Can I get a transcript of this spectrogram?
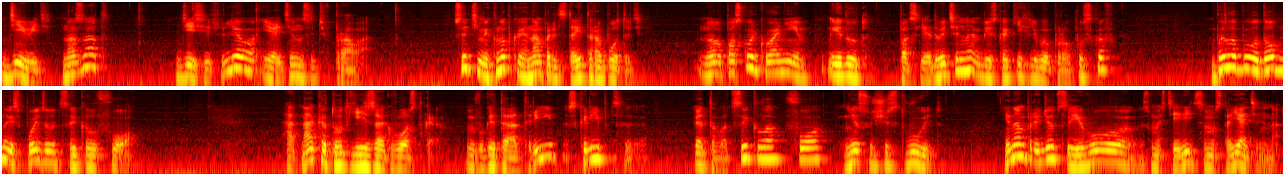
9 назад, 10 влево и 11 вправо. С этими кнопками нам предстоит работать. Но поскольку они идут последовательно, без каких-либо пропусков, было бы удобно использовать цикл for. Однако тут есть загвоздка. В GTA 3 скрипт этого цикла for не существует. И нам придется его смастерить самостоятельно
